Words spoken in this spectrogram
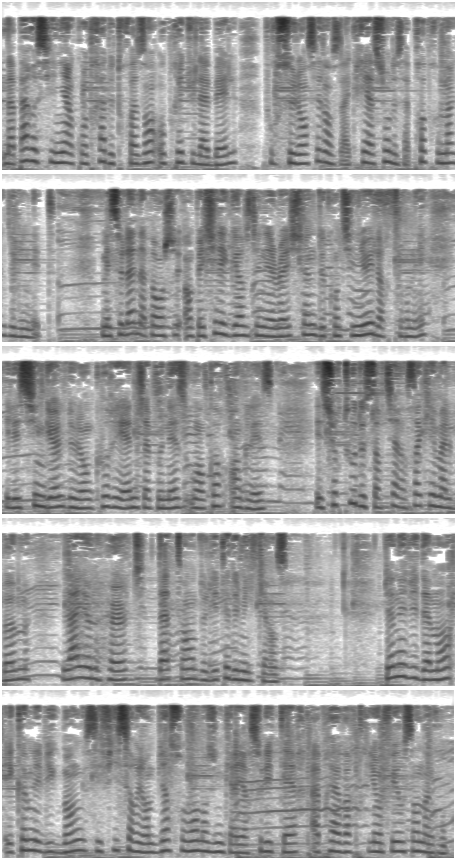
n'a pas re-signé un contrat de 3 ans auprès du label pour se lancer dans la création de sa propre marque de lunettes. Mais cela n'a pas empêché les Girls' Generation de continuer leur tournée et les singles de langue coréenne, japonaise ou encore anglaise, et surtout de sortir un cinquième album, Lionheart, datant de l'été 2015. Bien évidemment, et comme les Big Bang, ces filles s'orientent bien souvent dans une carrière solitaire après avoir triomphé au sein d'un groupe.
